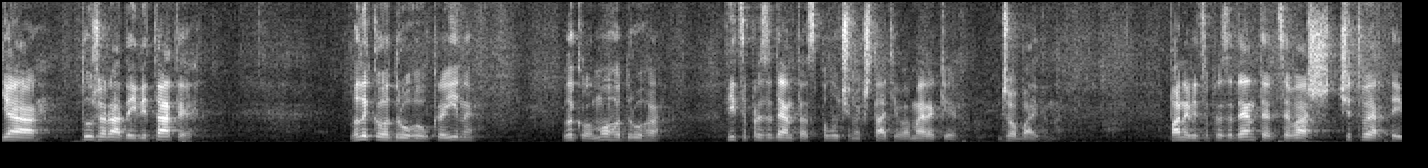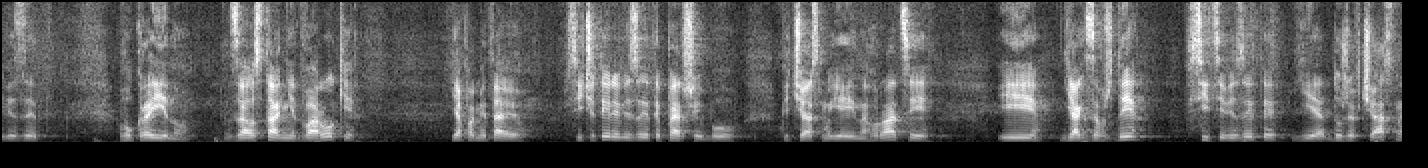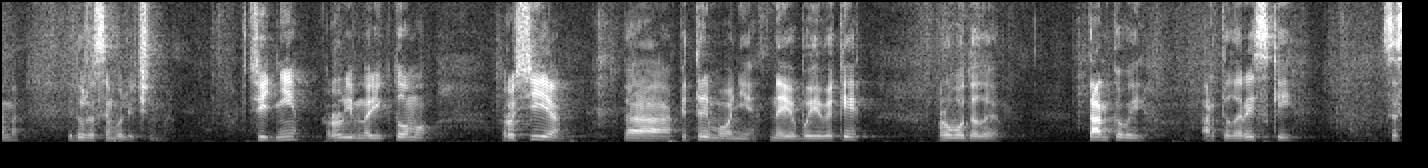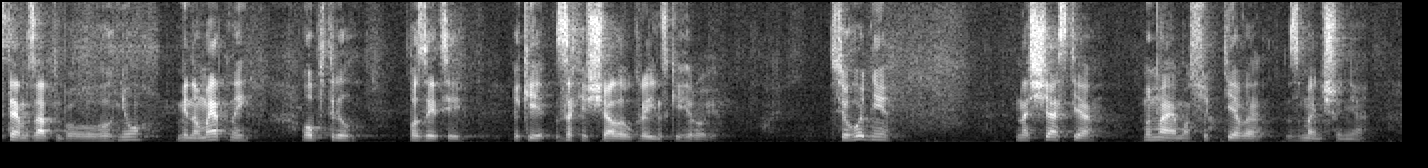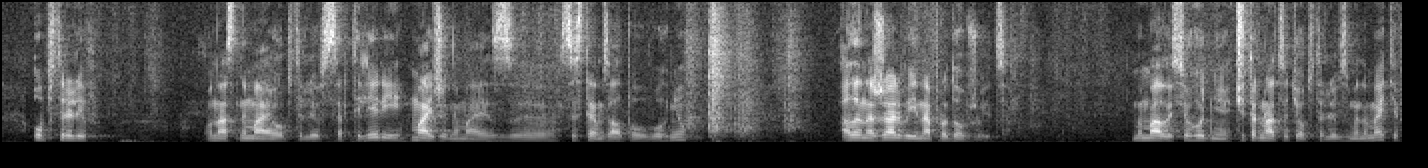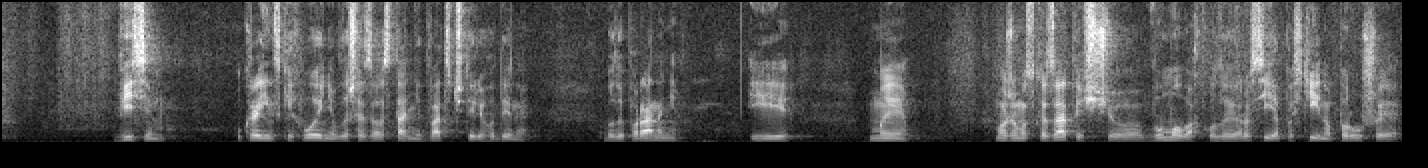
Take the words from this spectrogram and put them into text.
Я дуже радий вітати великого друга України, великого мого друга, віце-президента Сполучених Штатів Америки Джо Байдена. Пане віце-президенте, це ваш четвертий візит в Україну за останні два роки. Я пам'ятаю всі чотири візити. Перший був під час моєї інаугурації. І, як завжди, всі ці візити є дуже вчасними і дуже символічними. Ці дні, рівно рік тому, Росія та підтримувані нею бойовики проводили танковий, артилерійський, систем залпового вогню, мінометний обстріл позицій, які захищали українські герої. Сьогодні, на щастя, ми маємо суттєве зменшення обстрілів. У нас немає обстрілів з артилерії, майже немає з е, систем залпового вогню. Але, на жаль, війна продовжується. Ми мали сьогодні 14 обстрілів з мінометів, 8 українських воїнів лише за останні 24 години були поранені. І ми можемо сказати, що в умовах, коли Росія постійно порушує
